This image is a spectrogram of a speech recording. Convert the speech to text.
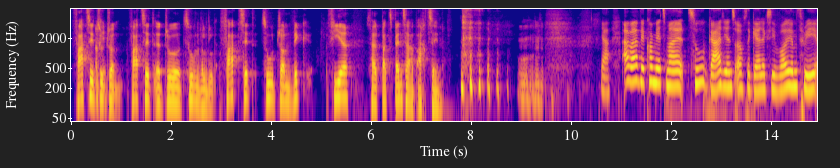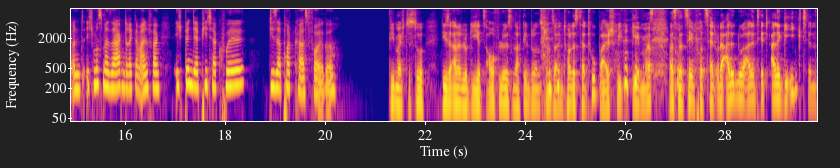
Fazit Okay. zu John, Fazit äh, zu, zu, Fazit zu John Wick 4 ist halt Bud Spencer ab 18. Ja, aber wir kommen jetzt mal zu Guardians of the Galaxy Volume 3 und ich muss mal sagen, direkt am Anfang, ich bin der Peter Quill dieser Podcast-Folge. Wie möchtest du diese Analogie jetzt auflösen, nachdem du uns schon so ein tolles Tattoo-Beispiel gegeben hast, was nur 10% oder alle nur alle, alle geinkten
